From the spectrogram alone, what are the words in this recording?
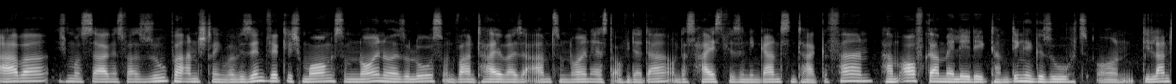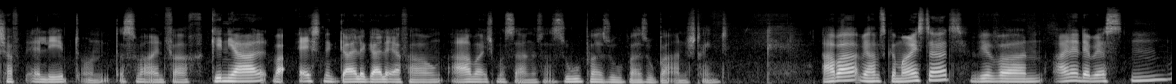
aber ich muss sagen, es war super anstrengend, weil wir sind wirklich morgens um neun oder so los und waren teilweise abends um neun erst auch wieder da. Und das heißt, wir sind den ganzen Tag gefahren, haben Aufgaben erledigt, haben Dinge gesucht und die Landschaft erlebt. Und das war einfach genial, war echt eine geile, geile Erfahrung. Aber ich muss sagen, es war super, super, super anstrengend. Aber wir haben es gemeistert. Wir waren einer der Besten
